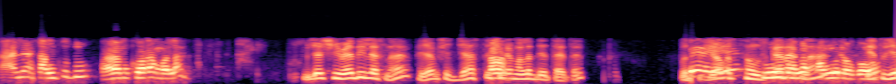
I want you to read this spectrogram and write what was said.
आल्या सांगतो तू. हरामखोरा मला. तुझ्या शिव्या दिल्यास ना त्याच्यापेक्षा जास्त. शिव्या मला देता येतात. तुझ्यावर तू संस्कार आहेत ना तुझे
